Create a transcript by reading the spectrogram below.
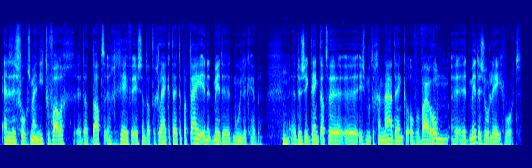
En het is volgens mij niet toevallig eh, dat dat een gegeven is... en dat tegelijkertijd de partijen in het midden het moeilijk hebben. Hm. Eh, dus ik denk dat we eh, eens moeten gaan nadenken over waarom het midden zo leeg wordt.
